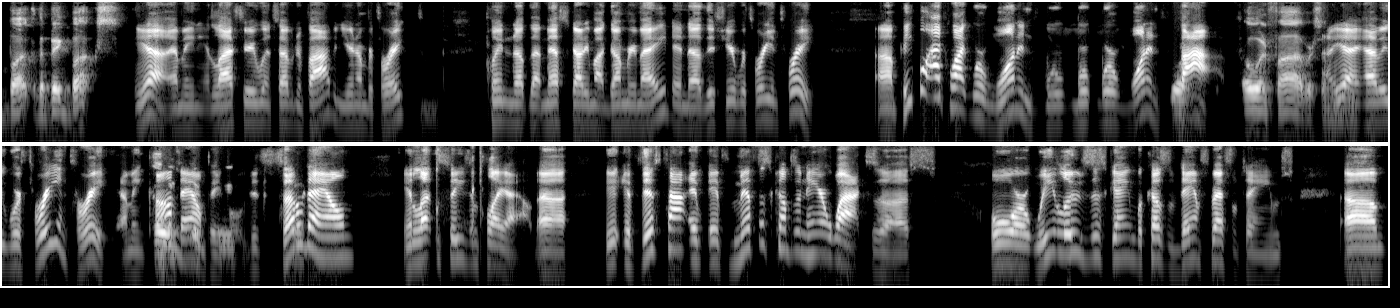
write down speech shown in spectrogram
buck the big bucks. Yeah, I mean, last year he went seven and five, and year number three, cleaning up that mess Scottie Montgomery made, and uh, this year we're three and three. Uh, people act like we're one and we're, we're, we're one and Yeah. five. Oh and five or something. yeah, I mean we're three and three. I mean, Oh, calm down, three. people. Just settle down and let the season play out. Uh, if this time, if, if Memphis comes in here and waxes us, or we lose this game because of damn special teams, um,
